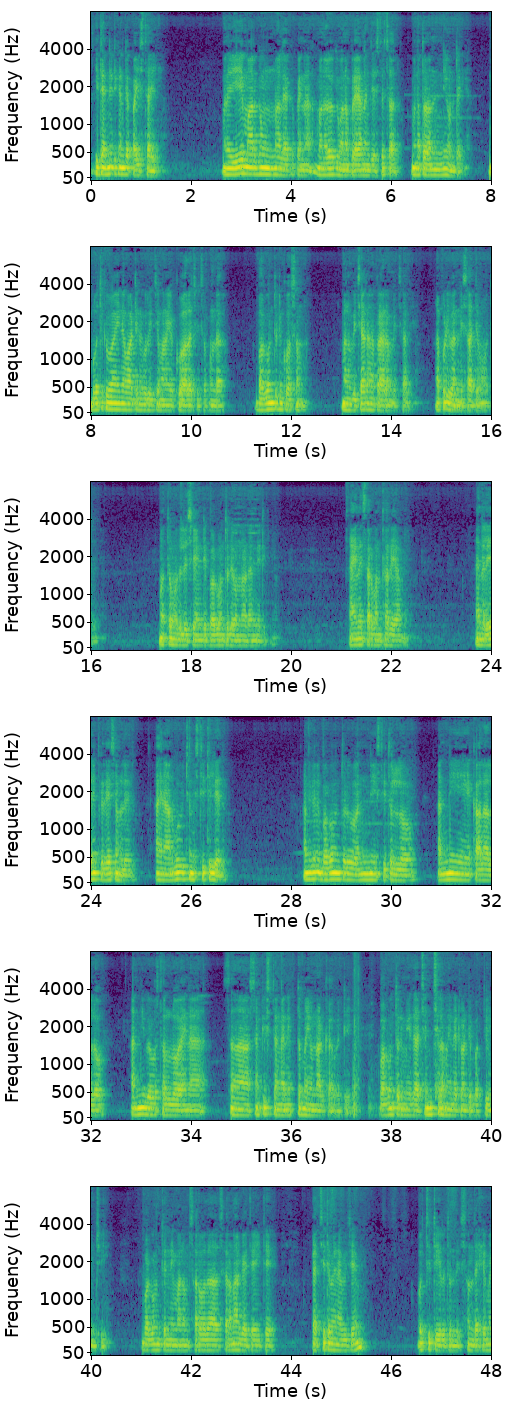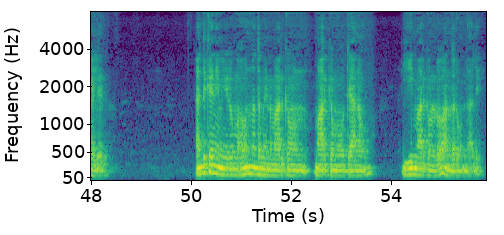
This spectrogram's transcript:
ఇటన్నిటికంటే పై స్థాయి. మన ఏ మార్గం ఉన్నా లేకపోయినా మనలోకి మనం ప్రయాణం చేస్తే చాలు. మనతో అన్నీ ఉంటాయి. భౌతికమైన వాటిని గురించి మనం ఎక్కువ ఆలోచించకుండా భగవంతుని కోసం మనం విచారణ ప్రారంభించాలి. అప్పుడు ఇవన్నీ సాధ్యమవుతాయి. మొత్తం వదిలేసేయండి భగవంతుడే ఉన్నాడు అన్నిటికీ ఆయనే సర్వంతర్యామి. ఆయన లేని ప్రదేశం లేదు. ఆయన అనుభవించిన స్థితి లేదు. అందుకని భగవంతుడు అన్ని స్థితుల్లో అన్ని కాలాల్లో అన్ని వ్యవస్థల్లో ఆయన స- సంక్లిష్టంగా నిప్తమై ఉన్నాడు కాబట్టి భగవంతుని మీద చంచలమైనటువంటి భక్తి ఉంచి భగవంతుని మనం సర్వదా శరణాగతి అయితే ఖచ్చితమైన విజయం వచ్చి తీరుతుంది. సందేహమే లేదు. అందుకని మీరు మహోన్నతమైన మార్గం మార్గము ధ్యానము ఈ మార్గంలో అందరూ ఉండాలి.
